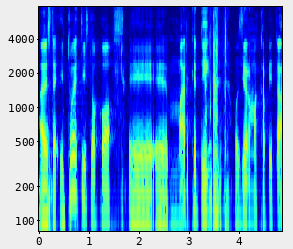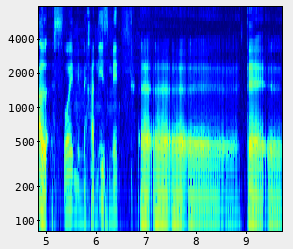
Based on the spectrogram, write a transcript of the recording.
Veste, in to je tisto, ko e, e, marketing oziroma kapital s svojimi mehanizmi e, e, e, te, e,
